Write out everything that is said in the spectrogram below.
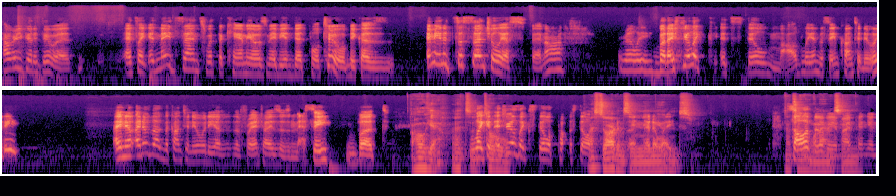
how are you going to do it? It's like, it made sense with the cameos maybe in Deadpool 2, because, I mean, it's essentially a spin off, really. But I feel like it's still mildly in the same continuity. I know, I know that the continuity of the franchise is messy, but Oh yeah, it's a like it, it feels like still a still a I still haven't of it, seen in New a way. Mutants. That's solid the one I movie in my seen. opinion.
